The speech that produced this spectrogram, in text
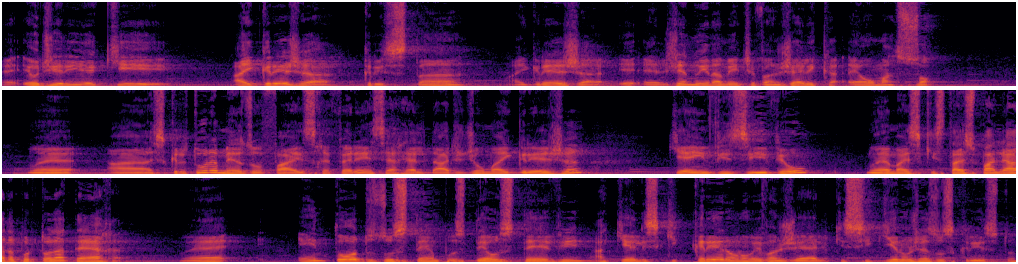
É, eu diria que a igreja cristã, a igreja é, é, genuinamente evangélica é uma só. Não é? A escritura mesmo faz referência à realidade de uma igreja que é invisível, não é, mas que está espalhada por toda a terra. Não é? Em todos os tempos, Deus teve aqueles que creram no Evangelho, que seguiram Jesus Cristo,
